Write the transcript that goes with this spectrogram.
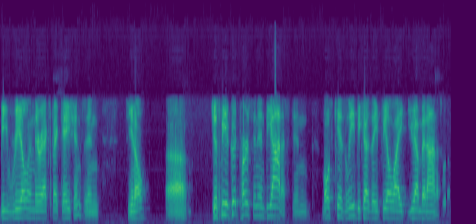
Be real in their expectations, and you know, uh, just be a good person and be honest. And most kids leave because they feel like you haven't been honest with them.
